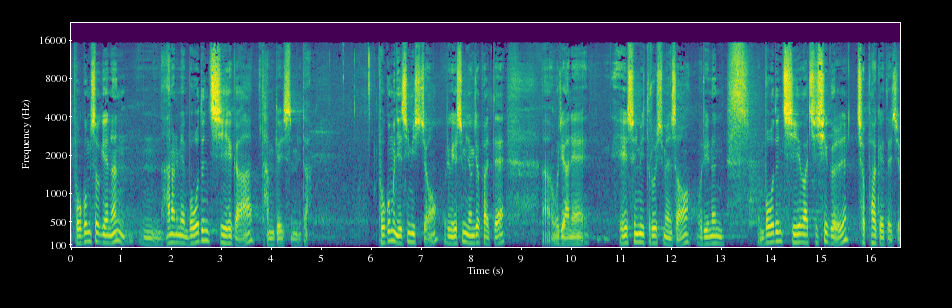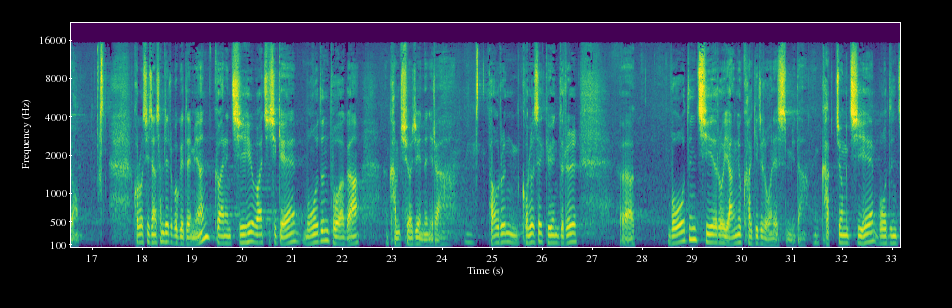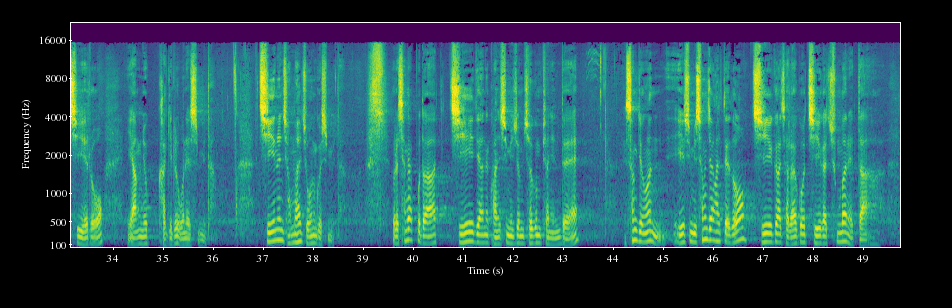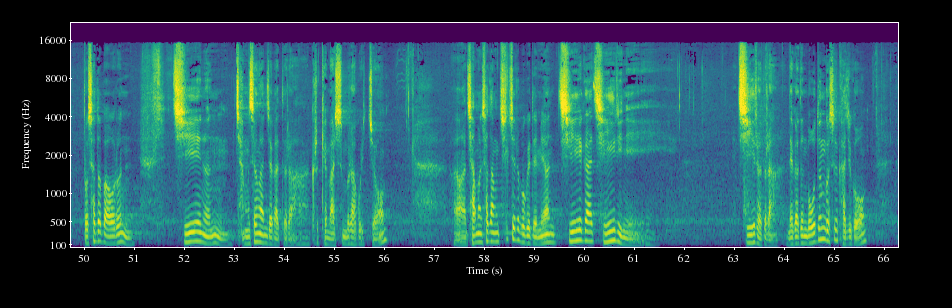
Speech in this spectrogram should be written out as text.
복음 속에는 음, 하나님의 모든 지혜가 담겨 있습니다. 복음은 예수님이시죠. 그리고 예수님 영접할 때 아, 우리 안에 예수님이 들어오시면서 우리는 모든 지혜와 지식을 접하게 되죠. 골로시장 3절을 보게 되면 그 안엔 지혜와 지식의 모든 보화가 감추어져 있느니라. 바울은 골로새 교인들을 어, 모든 지혜로 양육하기를 원했습니다. 각종 지혜, 모든 지혜로 양육하기를 원했습니다. 지혜는 정말 좋은 것입니다. 우리 생각보다 지혜에 대한 관심이 좀 적은 편인데 성경은 예수님이 성장할 때도 지혜가 자라고 지혜가 충만했다. 또 사도 바울은 지혜는 장성한 자 같더라. 그렇게 말씀을 하고 있죠. 아, 잠언 4장 7절을 보게 되면 지혜가 제일이니 지혜로더라. 내가 든 모든 것을 가지고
